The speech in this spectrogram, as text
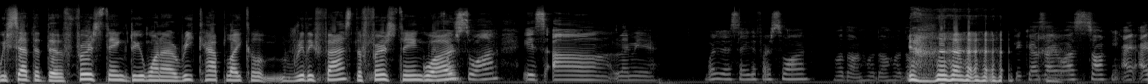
We said that the first thing, do you want to recap like uh, really fast? The first thing was... first one is uh let me what did I say the first one? Hold on, hold on, hold on. because I was talking I, I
